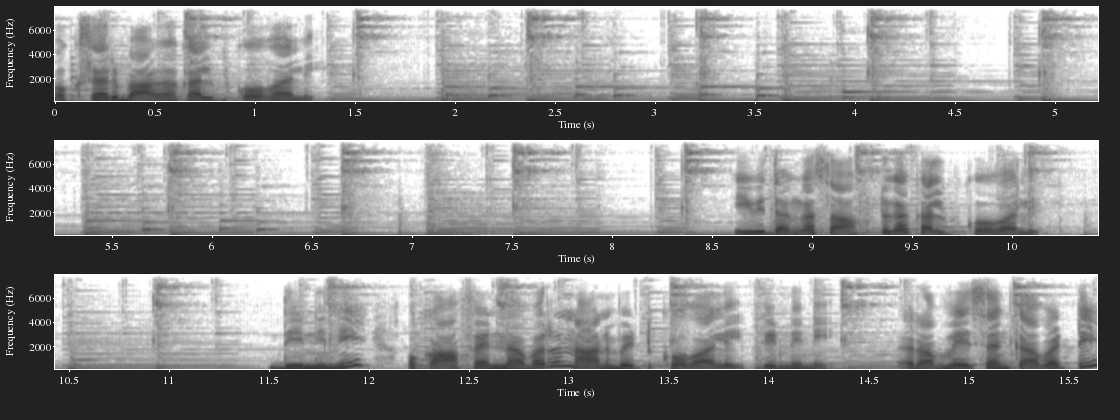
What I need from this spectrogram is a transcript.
ఒకసారి బాగా కలుపుకోవాలి. ఈ విధంగా సాఫ్ట్గా కలుపుకోవాలి. దీనిని ఒక హాఫ్ అన్ అవర్ నానబెట్టుకోవాలి పిండిని. రవ్వ వేసాం కాబట్టి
